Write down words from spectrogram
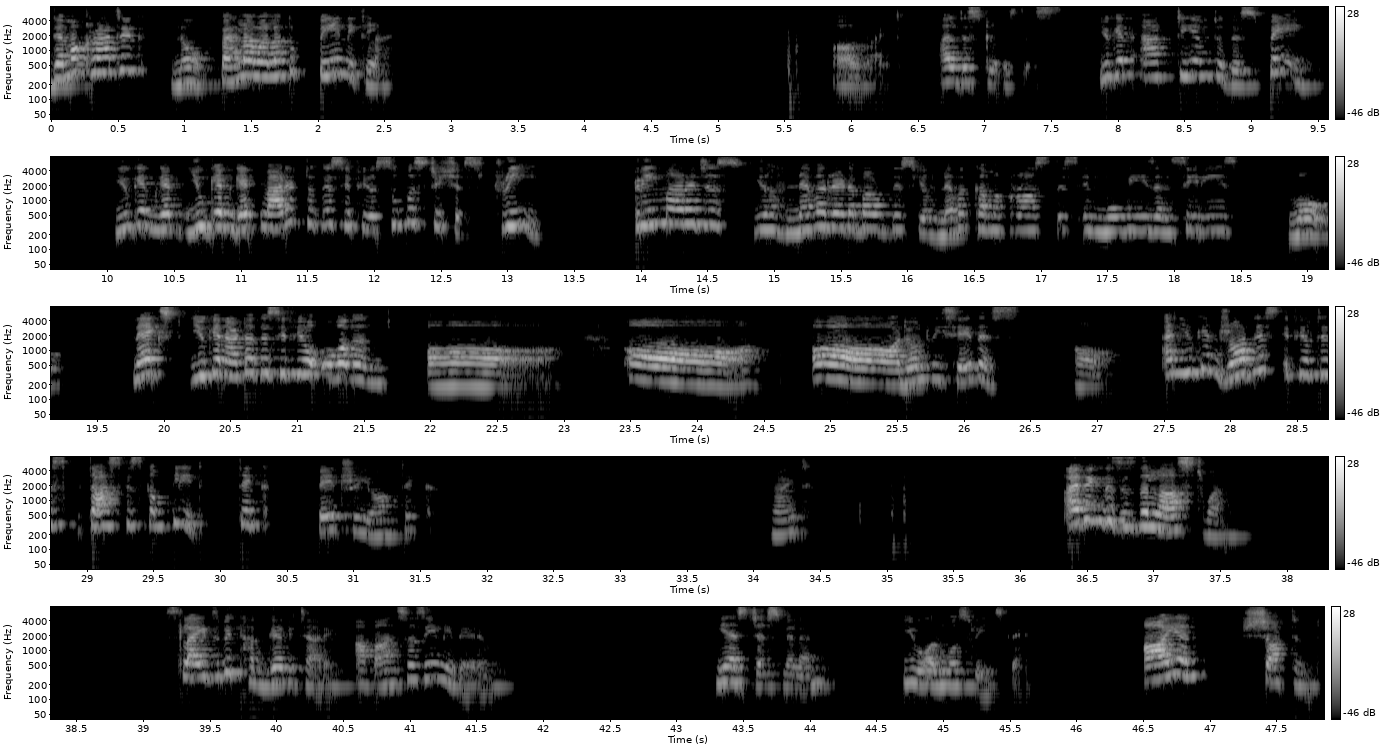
Democratic? No. Pehla wala to pay nikla hai. All right. I'll disclose this. You can add TM to this. Pay. You can get you can get married to this if you're superstitious. Tree Tree marriages, you have never read about this, you have never come across this in movies and series. Whoa. Next, you can utter this if you're overwhelmed. Oh, oh, oh, don't we say this? Oh. And you can draw this if your task is complete. Tick, patriotic. Right? I think this is the last one. Slides भी थक गए बेचारे आप answers ही नहीं दे रहे हो Yes, Jasmilan, you almost reached there. Iron shortened.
